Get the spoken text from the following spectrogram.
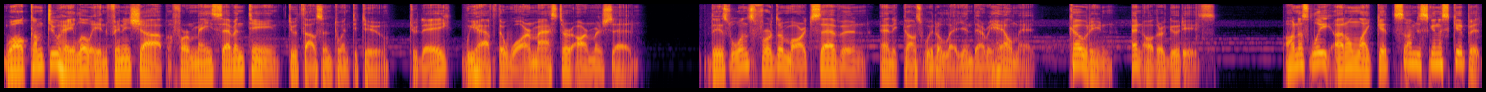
Welcome to Halo Infinite Shop for May 17, 2022. Today, we have the War Master armor set. This one's for the Mark 7 and it comes with a legendary helmet, coating, and other goodies. Honestly, I don't like it, so I'm just gonna skip it.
